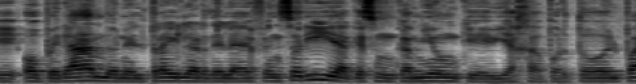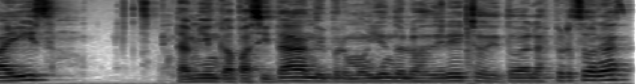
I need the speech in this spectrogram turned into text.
eh, operando en el tráiler de la Defensoría, que es un camión que viaja por todo el país, también capacitando y promoviendo los derechos de todas las personas,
